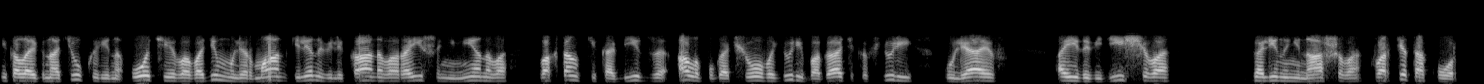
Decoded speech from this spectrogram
Николай Гнатюк, Ирина Отиева, Вадим Мулерман, Елена Великанова, Раиса Неменова, Вахтанг Кикабидзе, Алла Пугачева, Юрий Богатиков, Юрий Гуляев, Аида Ведищева, Галина Нинашева, квартет «Аккорд»,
